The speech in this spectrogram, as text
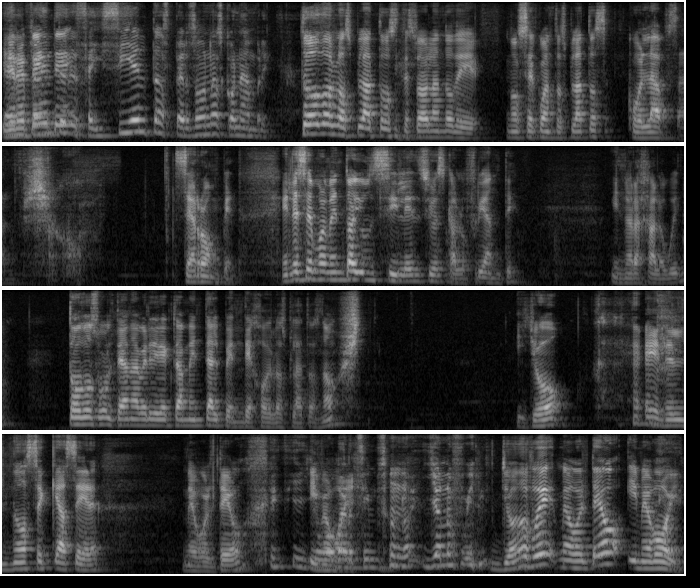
Y de repente de 600 personas con hambre. todos los platos, te estoy hablando de no sé cuántos platos, colapsan. Se rompen. En ese momento hay un silencio escalofriante. Y no era Halloween. Todos voltean a ver directamente al pendejo de los platos, ¿no? Y yo, en el no sé qué hacer, me volteo. Y, Y me voy. Simpson, ¿no? yo no fui. Yo no fui, me volteo y me voy.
